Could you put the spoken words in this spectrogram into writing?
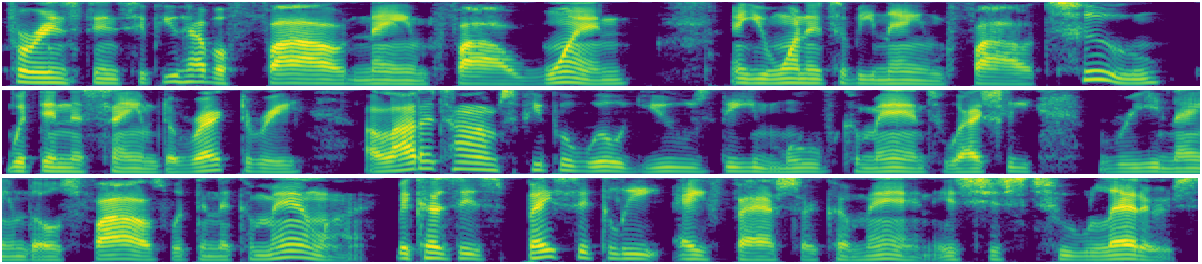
for instance if you have a file named file 1 and you want it to be named file 2 within the same directory, a lot of times people will use the move command to actually rename those files within the command line because it's basically a faster command. It's just two letters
